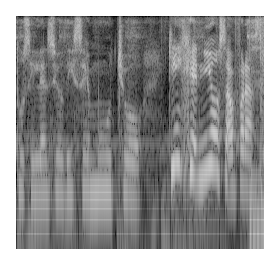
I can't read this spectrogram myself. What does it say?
Tu silencio dice mucho. ¡Qué ingeniosa frase!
